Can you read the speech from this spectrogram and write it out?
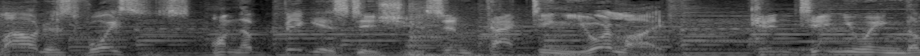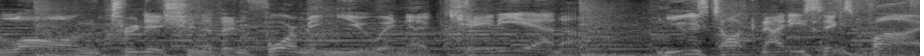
loudest voices on the biggest issues impacting your life. Continuing the long tradition of informing you in Acadiana. News Talk 96.5,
